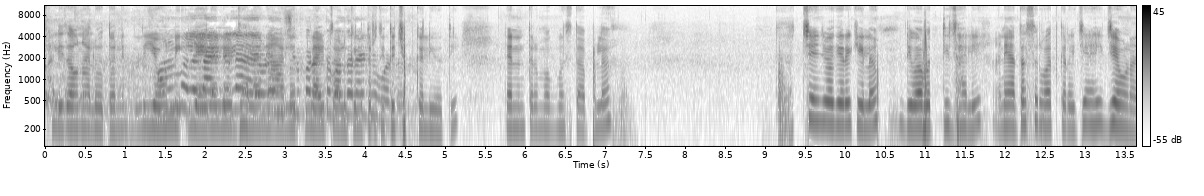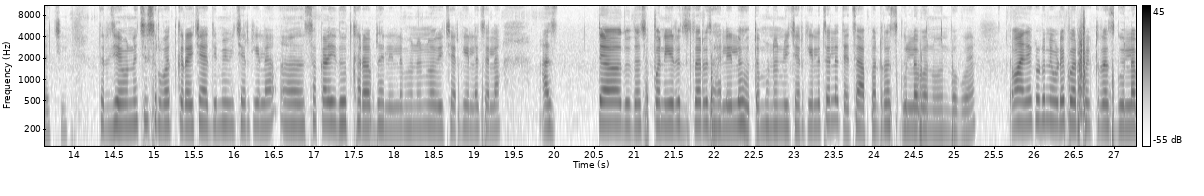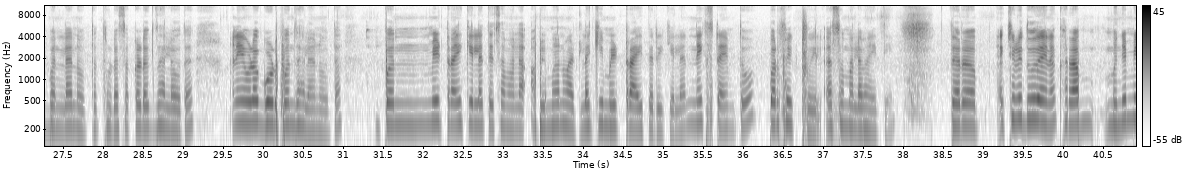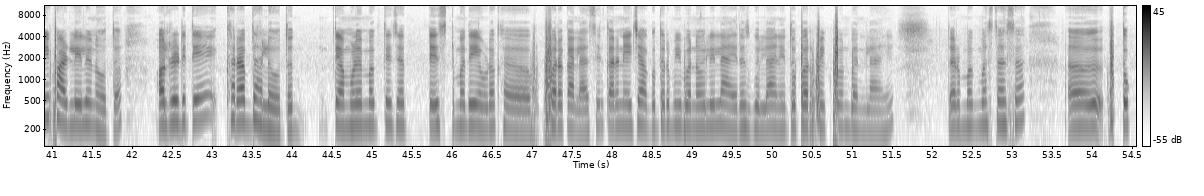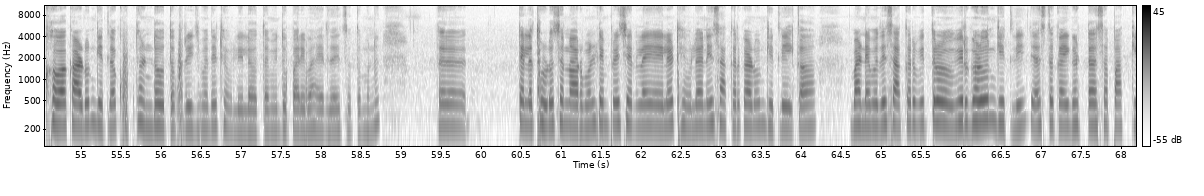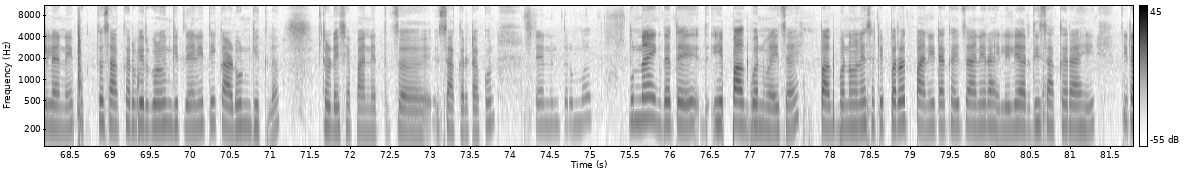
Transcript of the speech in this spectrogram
खाली जाऊन आलो होतो आणि येऊन यायला लेट झाला आणि आलो लाइट चालू केली तर तिथे चिपकली होती. त्यानंतर मग मस्त आपलं चेंज वगैरे केलं. दिवाबत्ती झाली आणि आता सुरुवात करायची आहे जेवणाची. तर जेवणाची सुरुवात करायच्या आधी मी विचार केला सकाळी दूध खराब झालेलं म्हणून मग विचार केला चला आज त्या दुधाचं पनीर तर झालेलं होतं म्हणून विचार केला चला त्याचा आपण रसगुल्ला बनवून बघूया. तर माझ्याकडून एवढे परफेक्ट रसगुल्ला बनला नव्हता थोडासा कडक झाला होता आणि एवढा गोड पण झाला नव्हता. पण मी ट्राय केला त्याचा मला अभिमान वाटला की मी ट्राय तरी केला. नेक्स्ट टाईम तो परफेक्ट होईल असं मला माहिती. तर ॲक्च्युली दूध आहे ना खराब म्हणजे मी फाडलेलं नव्हतं. ऑलरेडी ते खराब झालं होतं. त्यामुळे मग त्याच्यात टेस्टमध्ये एवढा ख फरक आला असेल. कारण याच्या अगोदर मी बनवलेला आहे रसगुल्ला आणि तो परफेक्ट पण बनला आहे. तर मग मस्त असं तो खवा काढून घेतला. खूप थंड होतं फ्रीजमध्ये ठेवलेलं होतं. मी दुपारी बाहेर जायचं होतं म्हणून. तर त्याला थोडंसं नॉर्मल टेम्परेचरला यायला ठेवलं आणि साखर काढून घेतली. एका भांड्यामध्ये साखर वितळ विरघळून घेतली. जास्त काही घट्ट असा पाक केला नाही. फक्त साखर विरघळून घेतली आणि ते काढून घेतलं. थोड्याशा पाण्यातच साखर टाकून. त्यानंतर मग पुन्हा एकदा ते हे पाक बनवायचं आहे. पाक बनवण्यासाठी परत पाणी टाकायचं आणि राहिलेली अर्धी साखर आहे. ती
